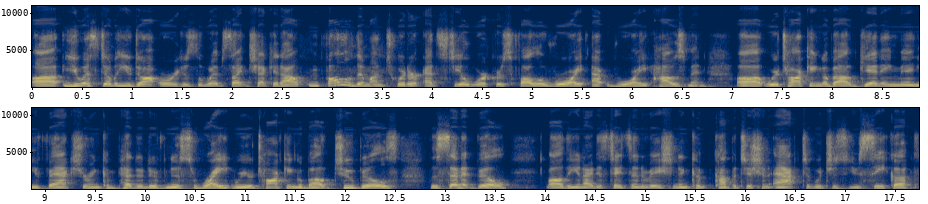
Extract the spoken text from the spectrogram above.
Uh, USW.org is the website. Check it out and follow them on Twitter at Steelworkers. Follow Roy at Roy Houseman. Uh, we're talking about getting manufacturing competitiveness right. We are talking about two bills the Senate bill. Uh, the United States Innovation and Com- Competition Act, which is USICA,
